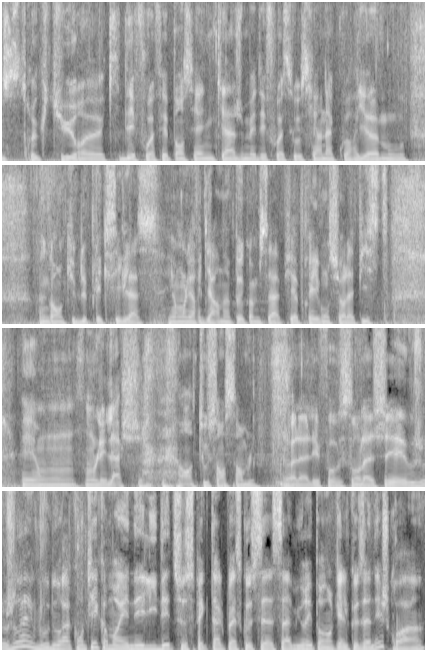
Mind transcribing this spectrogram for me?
structure qui des fois fait penser à une cage, mais des fois c'est aussi un aquarium ou un grand cube de plexiglas. Et on les regarde un peu comme ça, puis après ils vont sur la piste et on, les lâche tous ensemble. Voilà, les fauves sont lâchés. Je voudrais que vous nous racontiez comment est née l'idée de ce spectacle, parce que ça, a mûri pendant quelques années, je crois. Hein.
